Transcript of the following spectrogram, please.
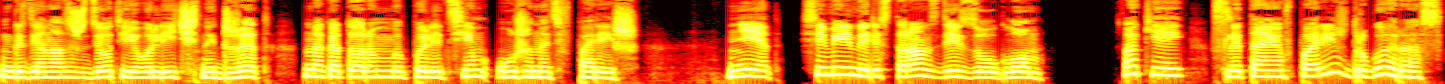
где нас ждет его личный джет, на котором мы полетим ужинать в Париж. Нет, семейный ресторан здесь за углом. Окей, слетаем в Париж другой раз.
